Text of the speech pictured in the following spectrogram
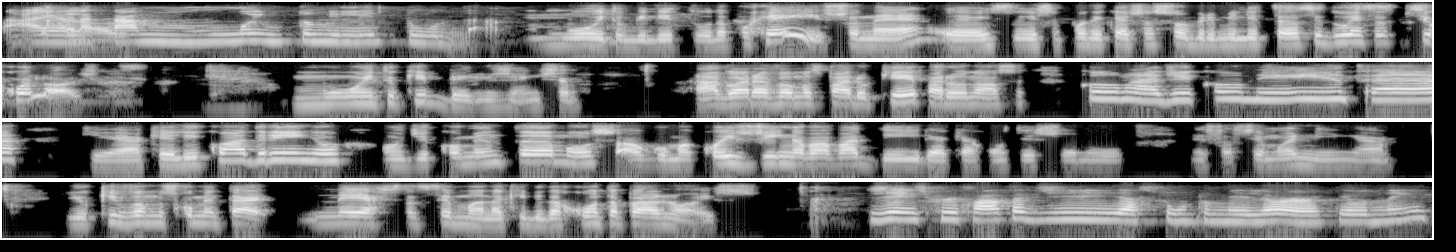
Ah, ela tá muito milituda. Muito milituda, porque é isso, né? Esse, esse podcast é sobre militância e doenças psicológicas. Muito que bem, gente. Agora vamos para o quê? Para o nosso Comadre Comenta que é aquele quadrinho onde comentamos alguma coisinha babadeira que aconteceu no, nessa semaninha. E o que vamos comentar nesta semana, querida? Conta para nós. Gente, por falta de assunto melhor, que eu nem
